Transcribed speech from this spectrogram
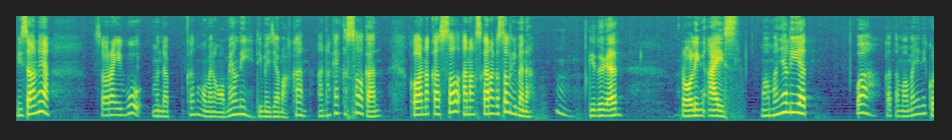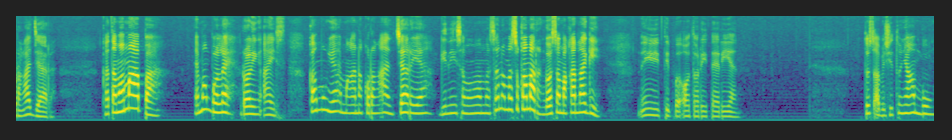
misalnya seorang ibu mendapatkan ngomel-ngomel nih di meja makan anaknya kesel kan kalau anak kesel anak sekarang kesel gimana hmm, gitu kan rolling eyes Mamanya lihat, wah kata mamanya ini kurang ajar. Kata mama apa? Emang boleh rolling eyes? Kamu ya emang anak kurang ajar ya, gini sama mama. Sana masuk kamar, nggak usah makan lagi. Ini tipe otoritarian. Terus abis itu nyambung.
